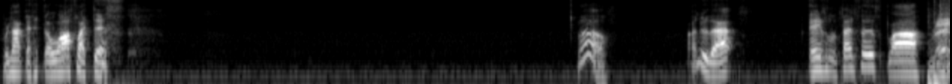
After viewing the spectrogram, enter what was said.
We're not gonna take the loss like this. Oh, I knew that. Aim for the fences, blah. Ready?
